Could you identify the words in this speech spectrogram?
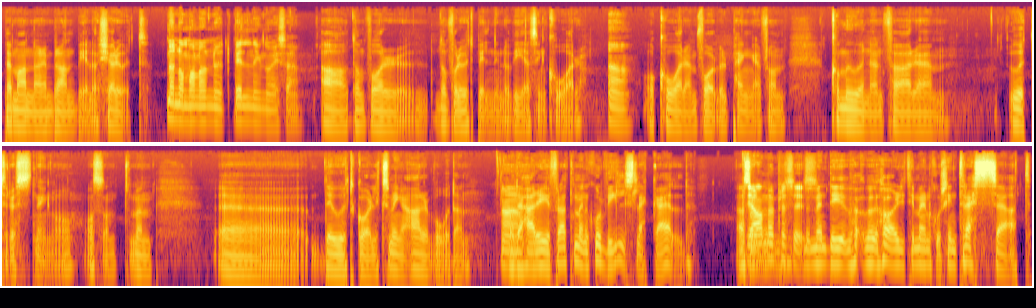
bemannar en brandbil och kör ut. men de har någon utbildning då gissar jag? Ja, de får, de får utbildning då via sin kår Ja. och kåren får väl pengar från kommunen för um, utrustning och, och sånt. Men eh, det utgår liksom inga arvoden. Ja. Och det här är ju för att människor vill släcka eld. Alltså, Ja, men precis. Men det hör ju till människors intresse att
